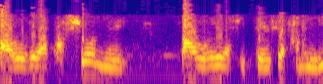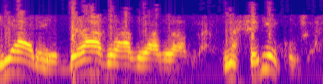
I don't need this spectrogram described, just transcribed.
pagos de vacaciones, pagos de asistencia familiares, bla, bla, bla, bla, bla, una serie de cosas.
